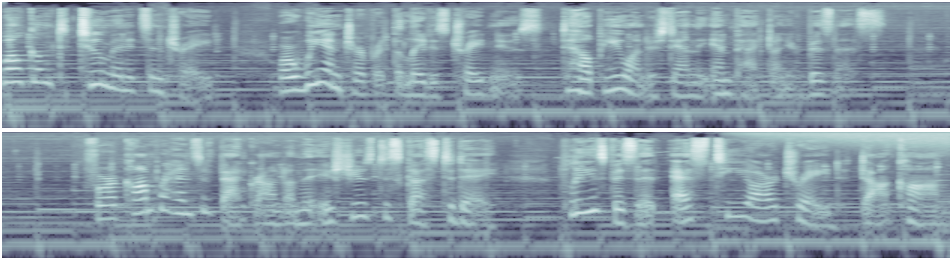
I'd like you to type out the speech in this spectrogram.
Welcome to Two Minutes in Trade, where we interpret the latest trade news to help you understand the impact on your business. For a comprehensive background on the issues discussed today, please visit strtrade.com.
